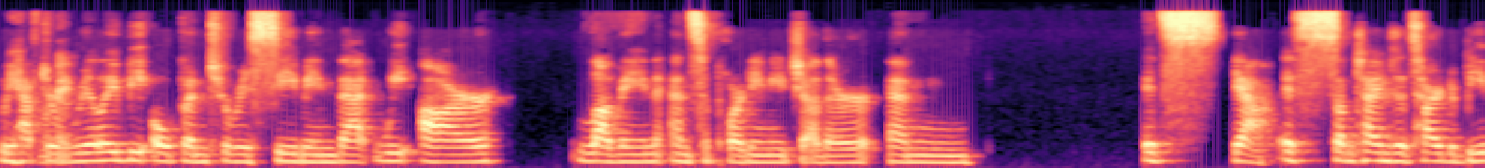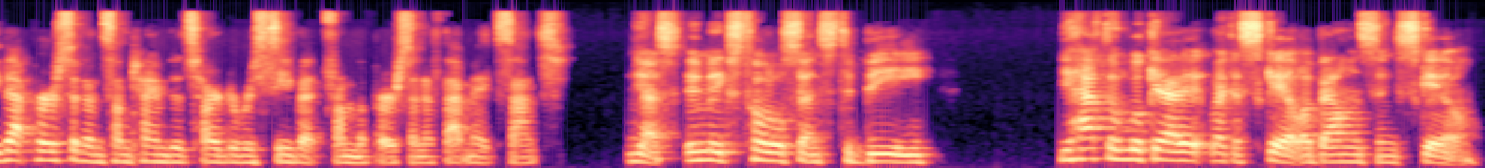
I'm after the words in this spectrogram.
we have to right. really be open to receiving that we are loving and supporting each other and it's yeah, it's sometimes it's hard to be that person and sometimes it's hard to receive it from the person if that makes sense. Yes, it makes total sense to be you have to look at it like a scale, a balancing scale,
